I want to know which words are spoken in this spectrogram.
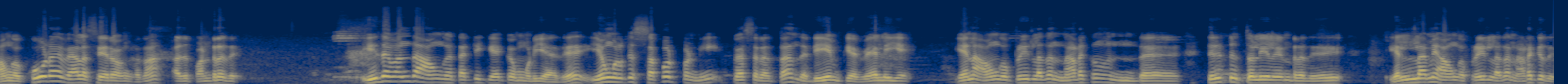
அவங்க கூட வேலை செய்கிறவங்க தான் அது பண்ணுறது இதை வந்து அவங்க தட்டி கேட்க முடியாது. இவங்களுக்கு சப்போர்ட் பண்ணி பேசுகிறது தான் இந்த டிஎம்கே வேலையே. ஏன்னா அவங்க பீரியடில் தான் நடக்கும் இந்த திருட்டு தொழிலுன்றது எல்லாமே அவங்க பீரியடில் தான் நடக்குது.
